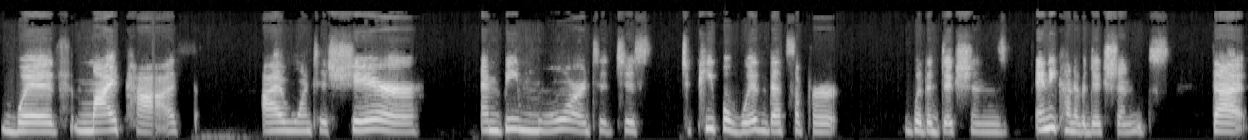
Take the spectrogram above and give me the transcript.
with my path, I want to share and be more to just to people with that suffer with addictions, any kind of addictions that,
